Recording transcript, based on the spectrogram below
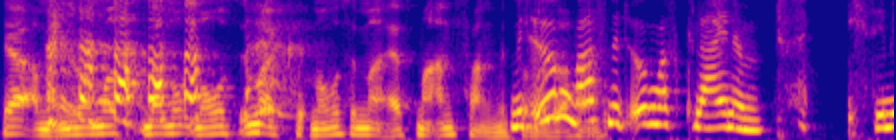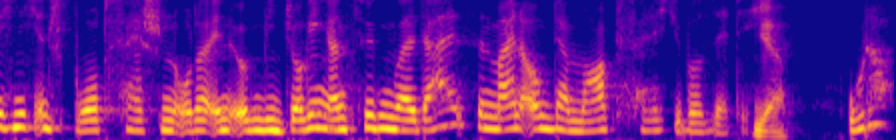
Ja, am Ende, man muss, man, man muss immer, man muss immer erstmal anfangen mit, Mit so irgendwas, Sache. mit irgendwas Kleinem. Ich sehe mich nicht in Sportfashion oder in irgendwie Jogginganzügen, weil da ist in meinen Augen der Markt völlig übersättigt. Ja. Oder?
